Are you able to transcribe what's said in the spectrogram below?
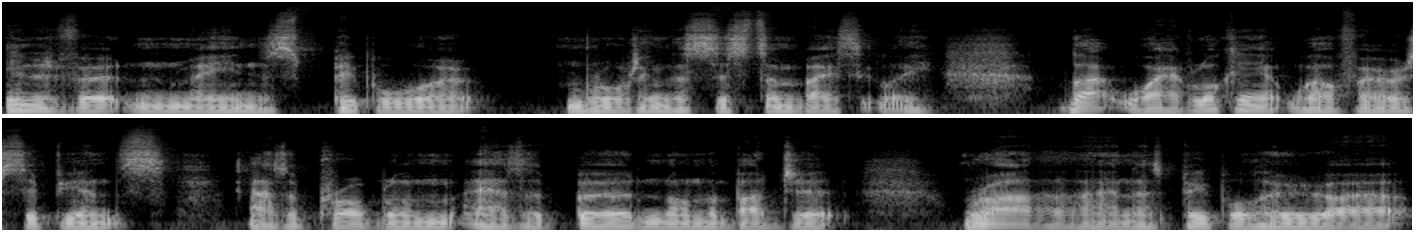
inadvertent means people were rorting the system, basically. That way of looking at welfare recipients as a problem, as a burden on the budget, rather than as people who are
